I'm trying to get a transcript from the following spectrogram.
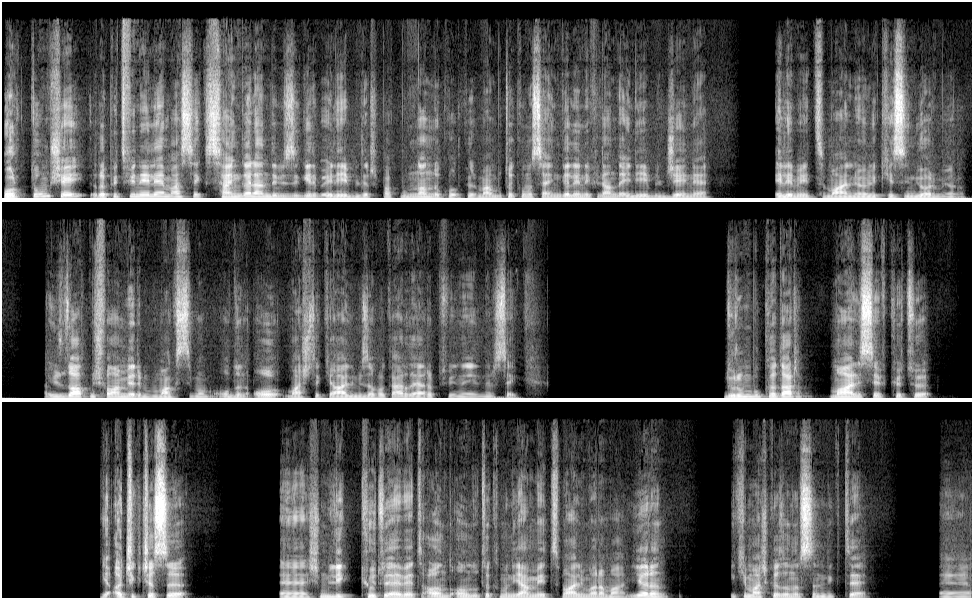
Korktuğum şey Rapid Wien'i eleyemezsek Sengalen de bizi gelip eleyebilir. Bak bundan da korkuyorum. Ben bu takımı Sengalen'i falan da eleyebileceğini eleme ihtimalini öyle kesin görmüyorum. %60 falan veririm maksimum. O, da, o maçtaki halimize bakar da eğer Rapid Wien'e elenirsek. Durum bu kadar maalesef kötü. Ya açıkçası e, şimdi lig kötü evet An- Anadolu takımını yenme ihtimalim var ama yarın iki maç kazanırsın ligde. E,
